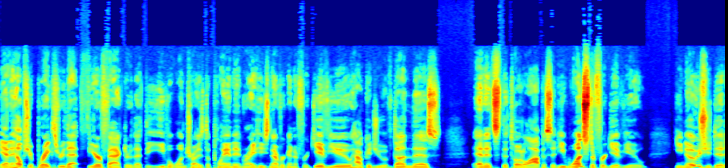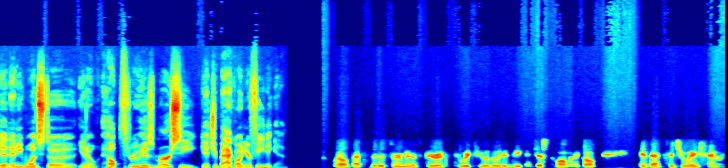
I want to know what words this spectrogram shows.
Yeah, and it helps you break through that fear factor that the evil one tries to plant in, right? He's never going to forgive you. How could you have done this? And it's the total opposite. He wants to forgive you. He knows you did it and he wants to, you know, help through his mercy get you back on your feet again. Well, that's the discernment of spirits to which you alluded, Deacon, just a moment ago. In that situation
